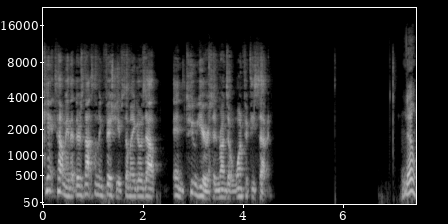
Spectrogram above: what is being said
can't tell me that there's not something fishy if somebody goes out in two years and runs at 157. no.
